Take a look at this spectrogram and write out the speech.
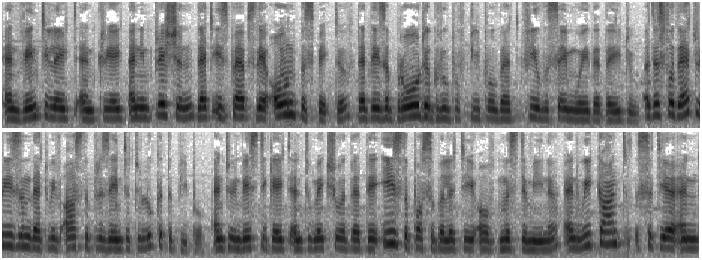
and ventilate and create an impression that is perhaps their own perspective, that there's a broader group of people that feel the same way that they do. It is for that reason that we've asked the presenter to look at the people and to investigate and to make sure that there is the possibility of misdemeanor. And we can't sit here and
